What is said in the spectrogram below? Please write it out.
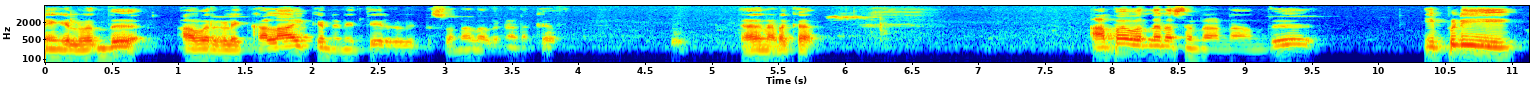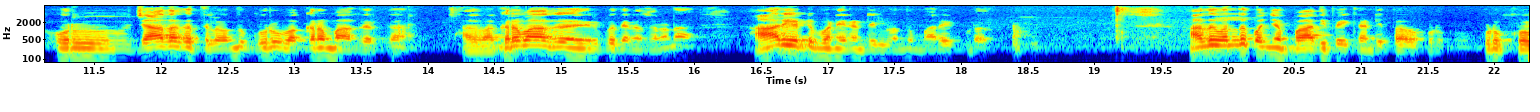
நீங்கள் வந்து அவர்களை கலாய்க்க நினைத்தீர்கள் என்று சொன்னால் அது நடக்காது. அது நடக்காது. அப்ப வந்து என்ன சொன்னான்னா வந்து இப்படி ஒரு ஜாதகத்துல வந்து குரு வக்கரமாக இருக்கார். அது வக்கரமாக இருப்பது என்ன சொன்னா ஆறு எட்டு பன்னிரெண்டில் வந்து மறையக்கூடாது. அது வந்து கொஞ்சம் பாதிப்பை கண்டிப்பாக கொடுக்கும். கொடுக்க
